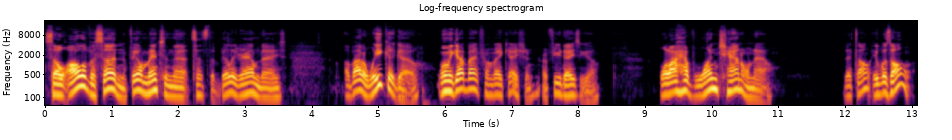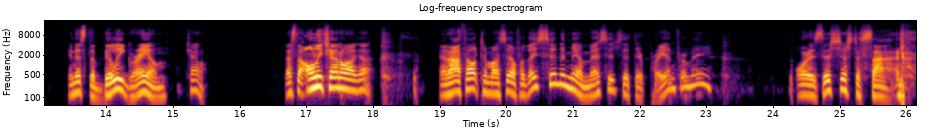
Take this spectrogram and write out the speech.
So all of a sudden, Phil mentioned that since the Billy Graham days, about a week ago, when we got back from vacation, or a few days ago. Well, I have one channel now. That's on. It was on, and it's the Billy Graham channel. That's the only channel I got. and I thought to myself, are they sending me a message that they're praying for me? Or is this just a sign?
